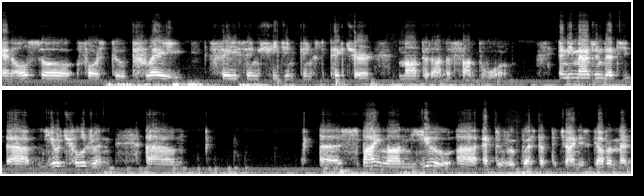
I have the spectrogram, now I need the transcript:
and also forced to pray facing Xi Jinping's picture mounted on the front wall. And imagine that your children um, uh, spying on you uh, at the request of the Chinese government.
